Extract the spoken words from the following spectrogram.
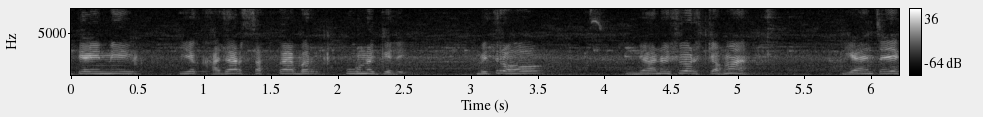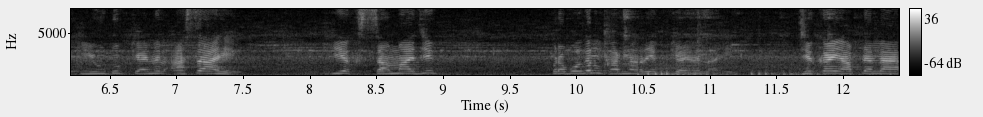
की त्यांनी एक हजार सबस्क्रायबर पूर्ण केले. मित्र हो ज्ञानेश्वर चव्हाण यांचं एक यूट्यूब चॅनल असं आहे. की एक सामाजिक प्रबोधन करणारं एक चॅनल आहे. जे काही आपल्याला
